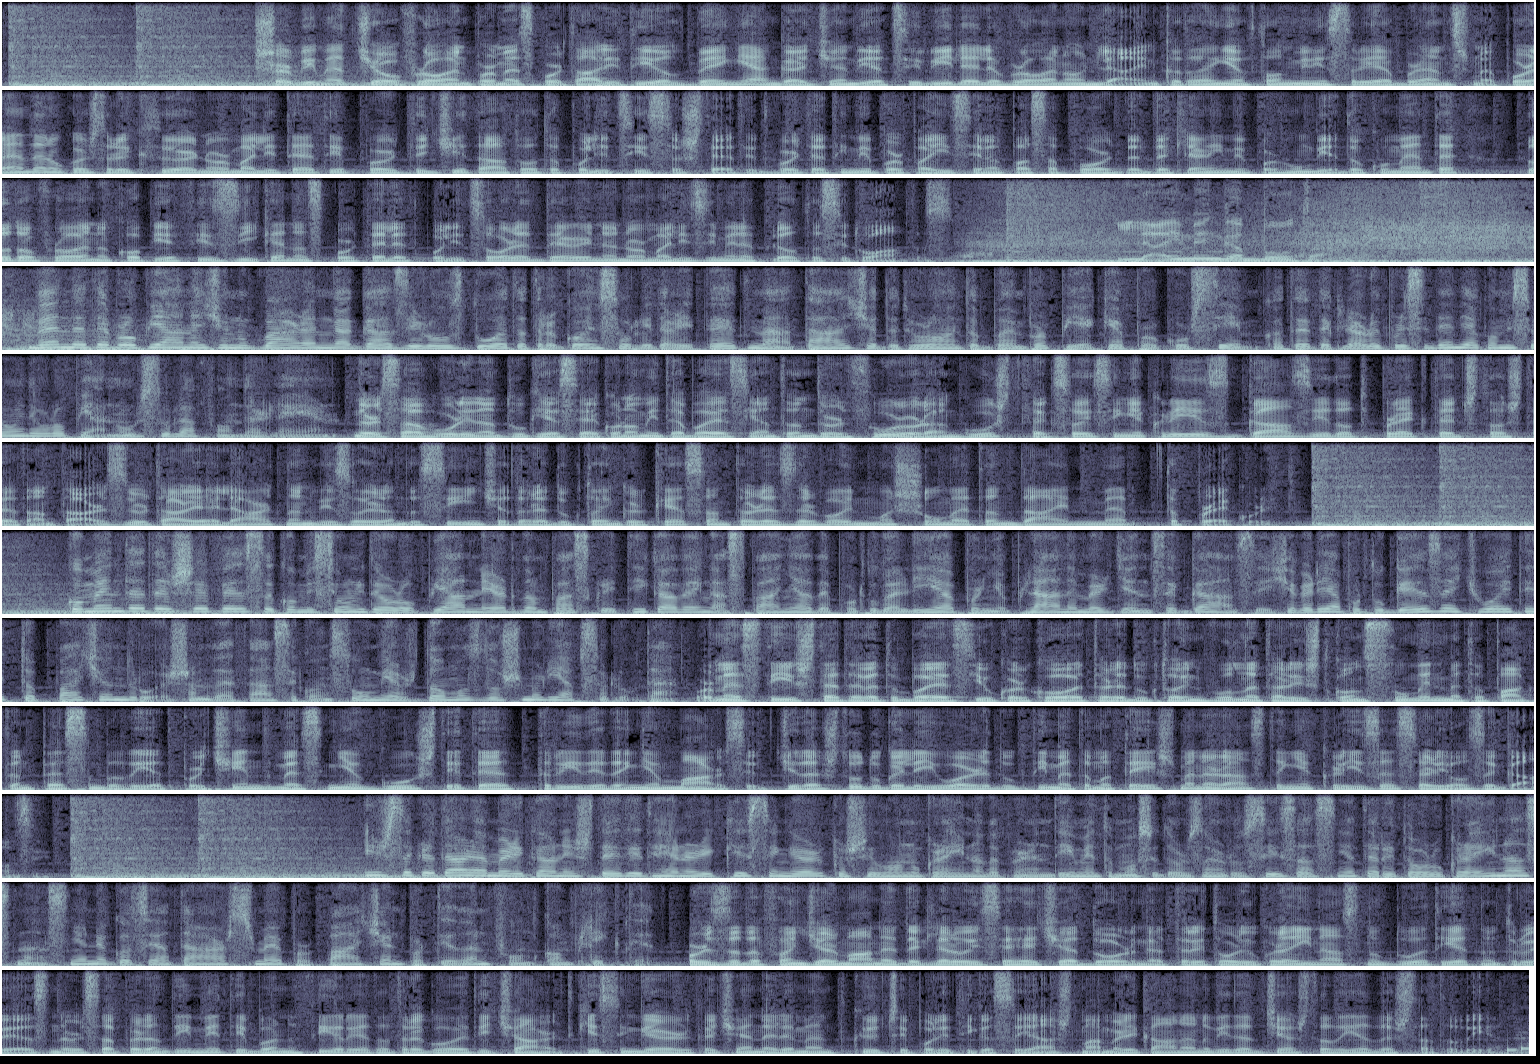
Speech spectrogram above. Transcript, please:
Shërbimet që ofrohen përmes portalit e-Albania nga gjendja civile lëvrohen online. Këtë e njofton Ministria e Brendshme, por ende nuk është rikthyer normaliteti për të gjitha ato të Policisë së Shtetit. Vërtetimi për pajisje me pasaportë dhe deklarimi për humbje dokumente do të ofrohen në kopje fizike në sportelet policore deri në normalizimin e plotë të situatës. Lajme nga bota. Vendet evropiane që nuk varen nga gazi rus duhet të tregojnë solidaritet me ata që detyrohen të bëjnë përpjekje për kursim, këtë e deklaroi presidentja e Komisionit Evropian Ursula von der Leyen. Ndërsa vuri në dukje se ekonomitë e BE-së janë të ndërthurura ngushtë, theksoi se një krizë gazi do të prekte çdo shtet anëtar. Zyrtarja e lartë nënvizoi rëndësinë që të reduktojnë kërkesën, të rezervojnë më shumë e të ndajnë me të prekurit. Komentet e shefes së Komisionit Europian erdhën pas kritikave nga Spanja dhe Portugalia për një plan emergjence gazi. Qeveria portugeze e quajti të paqëndrueshëm dhe tha se konsumi është domosdoshmëri absolute. Përmes tij, shteteve të BE-së iu kërkohet të reduktojnë vullnetarisht konsumin me të paktën pesëmbëdhjetë për qind mes një gushtit e tridhjetë e një marsit, gjithashtu duke lejuar reduktime të mëtejshme në rast të një krize serioze gazi. Ish-sekretari amerikan i Shtetit Henry Kissinger këshillon Ukrainën dhe Perëndimin të mos i dorëzojnë Rusisë asnjë territor ukrainas në asnjë negociatë të ardhshme për paqen për t'i dhënë fund konfliktit. Për ZDF-në gjermane deklaroi se heqja dorë nga territori ukrainas nuk duhet të jetë në tryezë, ndërsa Perëndimit i bën thirrje të tregohet i qartë. Kissinger ka qenë element kyç i politikës së jashtme amerikane në vitet gjashtëdhjetë dhe shtatëdhjetë.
